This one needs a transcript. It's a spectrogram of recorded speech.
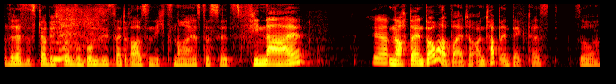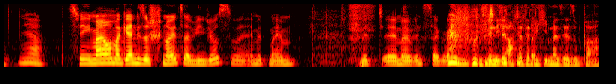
Also das ist, glaube ich, für unsere Bumsis da draußen nichts Neues, dass du jetzt final Ja. noch deinen Bauarbeiter on top entdeckt hast. So. Ja, deswegen ich mache auch immer gerne diese Schnäuzer-Videos weil mit meinem mit äh, meinem Instagram. Die finde ich auch tatsächlich immer sehr super.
